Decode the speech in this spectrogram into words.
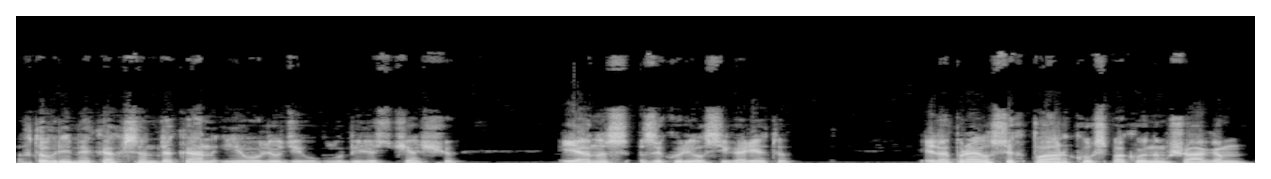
В то время как Сандакан и его люди углубились в чащу, Янос закурил сигарету и направился к парку спокойным шагом,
